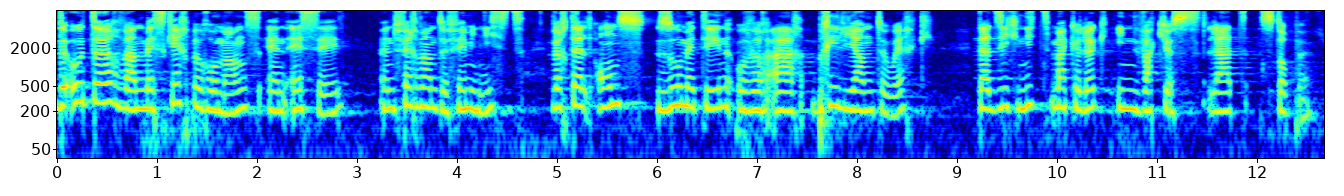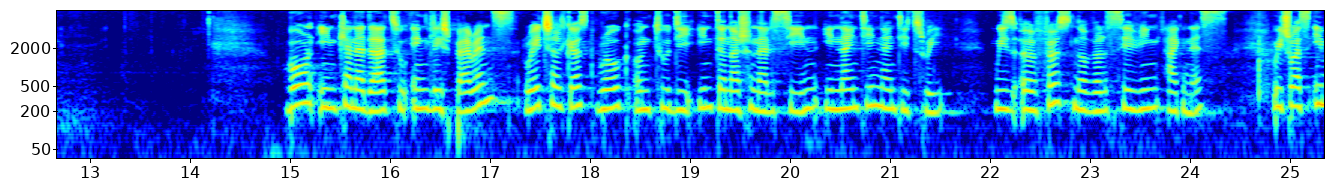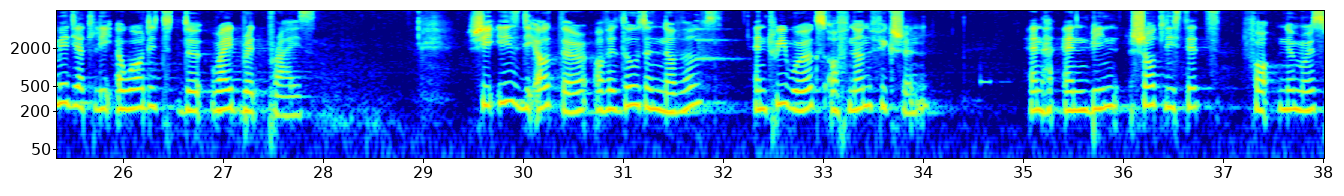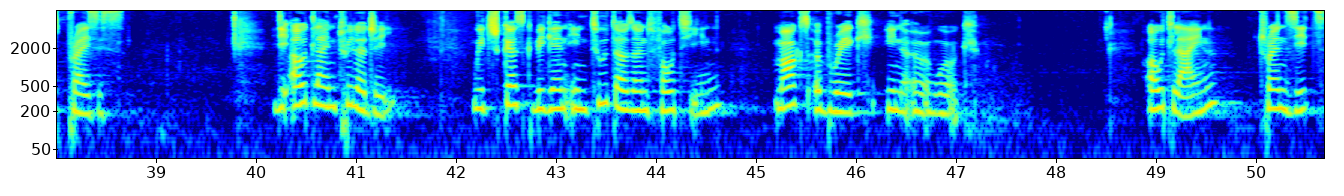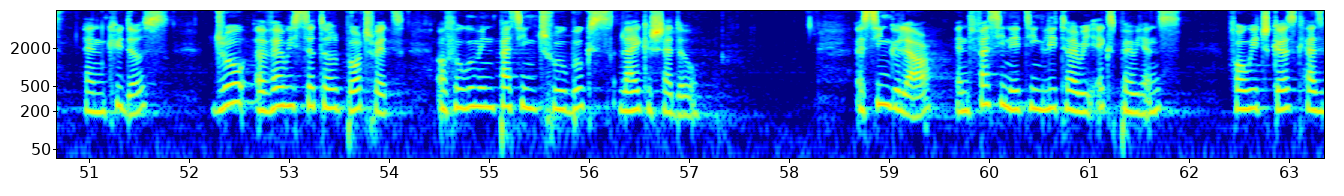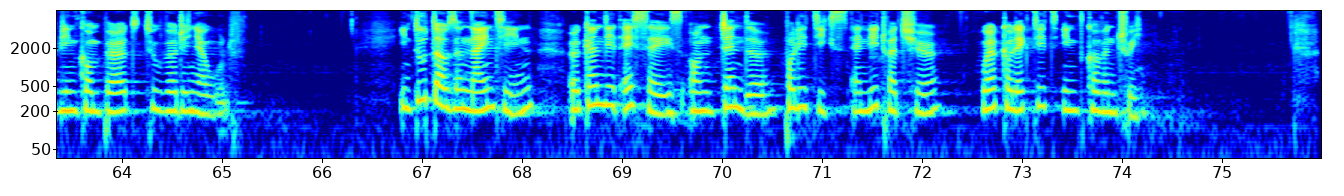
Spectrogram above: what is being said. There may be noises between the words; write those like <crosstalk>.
De auteur van Mes scherpe romans en essay, een fervente feminist, vertelt ons zo meteen over haar briljante werk, dat zich niet makkelijk in vakjes laat stoppen. Born in Canada to English parents, Rachel Cusk broke onto the international scene in 1993 with her first novel, Saving Agnes, which was immediately awarded the Bread Prize. She is the author of a dozen novels and three works of non-fiction and, and been shortlisted for numerous prizes. The Outline trilogy, which Cusk began in 2014, marks a break in her work. Outline, Transit, and Kudos draw a very subtle portrait of a woman passing through books like a shadow. A singular and fascinating literary experience for which Cusk has been compared to Virginia Woolf. In 2019, her candid essays on gender, politics, and literature were collected in Coventry.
